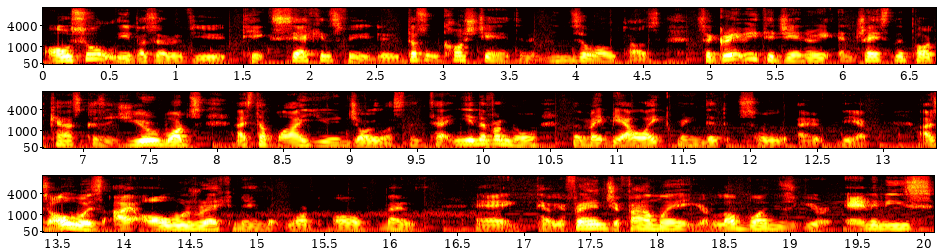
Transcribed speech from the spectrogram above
Also, leave us a review. It takes seconds for you to do. It doesn't cost you anything. It means the world to us. It's a great way to generate interest in the podcast because it's your words as to why you enjoy listening to it. And you never know, there might be a like-minded soul out there. As always, I always recommend word of mouth. Uh, tell your friends, your family, your loved ones, your enemies,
